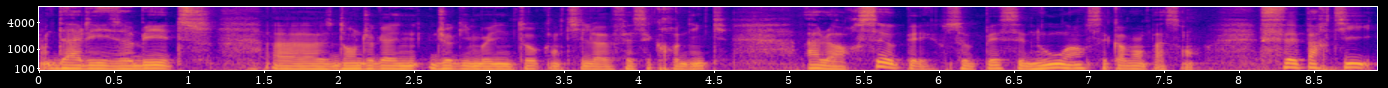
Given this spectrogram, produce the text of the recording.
Daddy the Beach euh, dans Jogging, Jogging Bonito quand il euh, fait ses chroniques. Alors, CEP, CEP c'est nous, hein, c'est comme en passant, fait partie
